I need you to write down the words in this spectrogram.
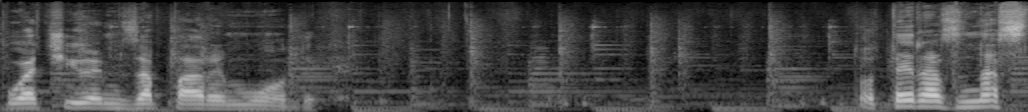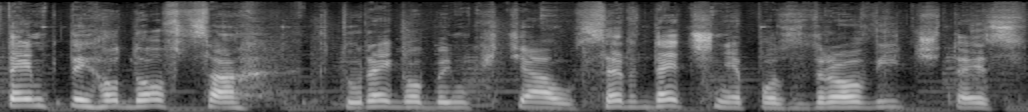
płaciłem za parę młodych. To teraz następny hodowca, którego bym chciał serdecznie pozdrowić, to jest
